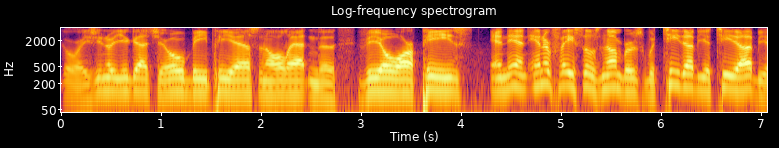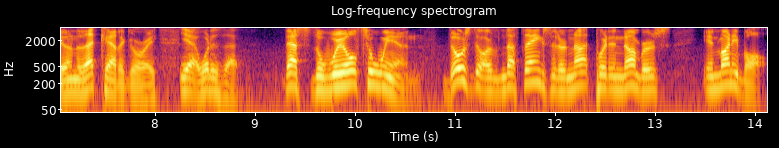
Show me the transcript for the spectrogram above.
You know, you got your OBPS and all that and the VORPs, and then interface those numbers with TWTW under that category. Yeah, what is that? That's the will to win. Those are things that are not put in numbers in Moneyball.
